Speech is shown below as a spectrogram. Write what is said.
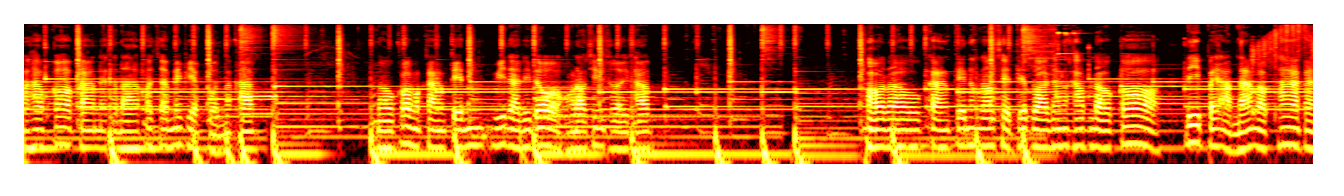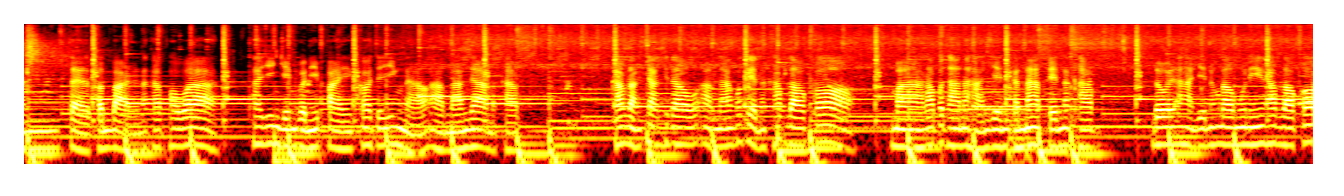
นะครับ ก็กางในศาลาก็จะไม่เปียกฝนนะครับ เราก็มากางเต็นท์วิดาริโดของเราเช่นเคยครับ พอเรากางเต็นท์ของเราเสร็จเรียบร้อยแล้วนะครับ เราก็รีบไปอาบน้ำอาบท่ากันแต่ตอนบ่ายแล้วนะครับ เพราะว่าถ้ายิ่งเย็นกว่านี้ไปก็จะยิ่งหนาวอาบน้ำยากนะครับ ครับหลังจากที่เราอาบน้ำก็เสร็จนะครับ เราก็มารับประทานอาหารเย็นกันหน้าเต็นท์นะครับ โดยอาหารเย็นของเรามื้อนี้ครับ เราก็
